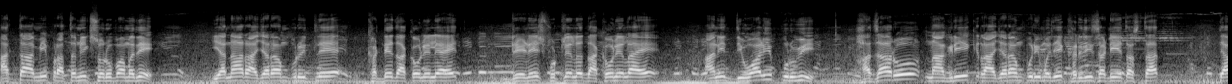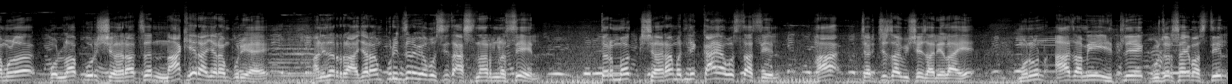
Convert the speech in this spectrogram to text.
आत्ता आम्ही प्राथमिक स्वरूपामध्ये यांना राजारामपुरीतले खड्डे दाखवलेले आहेत ड्रेनेज फुटलेलं दाखवलेलं आहे आणि दिवाळीपूर्वी हजारो नागरिक राजारामपुरीमध्ये खरेदीसाठी येत असतात. त्यामुळं कोल्हापूर शहराचं नाक हे राजारामपुरी आहे. आणि जर राजारामपुरीत जर व्यवस्थित असणार नसेल तर मग शहरामधली काय अवस्था असेल हा चर्चेचा विषय झालेला आहे. म्हणून आज आम्ही इथले गुजर साहेब असतील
